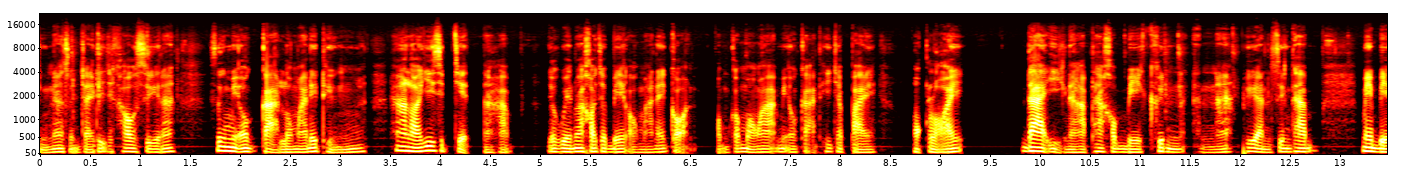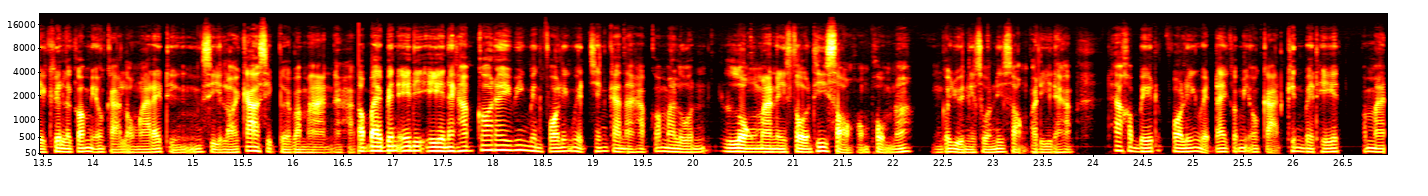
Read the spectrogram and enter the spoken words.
ถึงน่าสนใจที่จะเข้าซื้อนะ ซึ่งมีโอกาสลงมาได้ถึง 527 นะครับ ยกเว้นว่าเขาจะเบรกออกมาได้ก่อน ผมก็มองว่ามีโอกาสที่จะไป 600 ได้อีกนะครับ ถ้าเขาเบรกขึ้นนะเพื่อน ซึ่งถ้าไม่เบรกขึ้นแล้วก็มีโอกาสลงมาได้ถึง 490 โดยประมาณนะครับ ต่อไปเป็น ADA นะครับ ก็ได้วิ่งเป็น falling wedge เช่นกันนะครับ ก็มาลนลงมาในโซนที่ 2 ของผมเนาะก็อยู่ในโซนที่ 2 พอดีนะครับ ถ้าเขาเบรก falling wedge ได้ก็มีโอกาสขึ้นไปเทสประมาณ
